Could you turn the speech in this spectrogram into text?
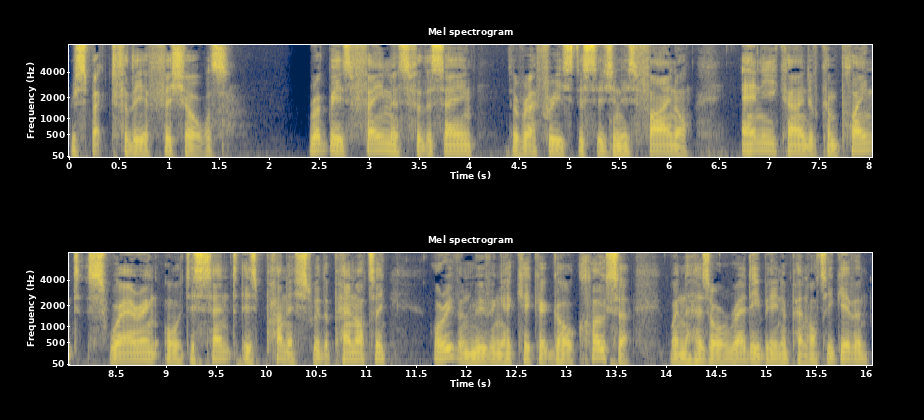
Respect for the officials. Rugby is famous for the saying, the referee's decision is final. Any kind of complaint, swearing, or dissent is punished with a penalty, or even moving a kick at goal closer when there has already been a penalty given.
